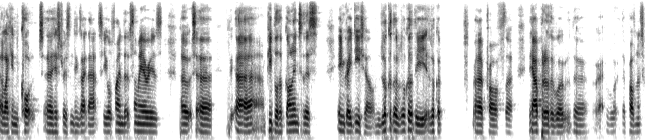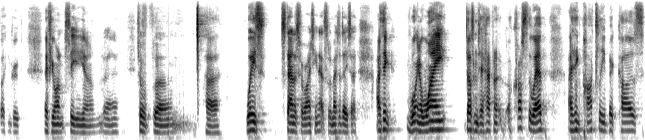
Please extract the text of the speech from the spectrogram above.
uh, like in court uh, histories and things like that. So you'll find that some areas uh, uh, uh, people have gone into this in great detail. Look at the look at the look at uh, the, the output of the, the, the provenance working group, if you want to see you know, sort of um, ways standards for writing that sort of metadata. I think you know why doesn't it happen across the web? I think partly because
